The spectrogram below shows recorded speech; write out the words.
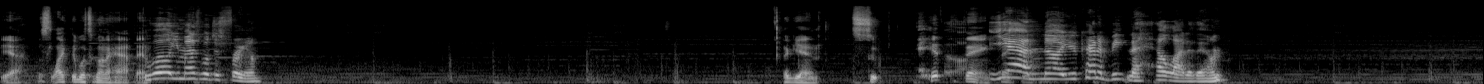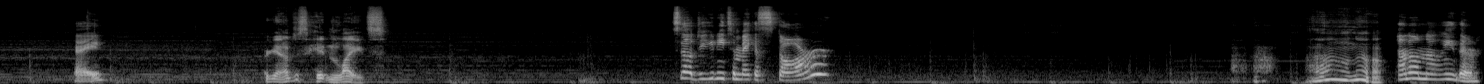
Yeah, it's likely what's going to happen. Well, you might as well just free them. Again, hit the thing. Yeah, no, you're kind of beating the hell out of them. Okay. Again, I'm just hitting lights. So, do you need to make a star? I don't know. I don't know either.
